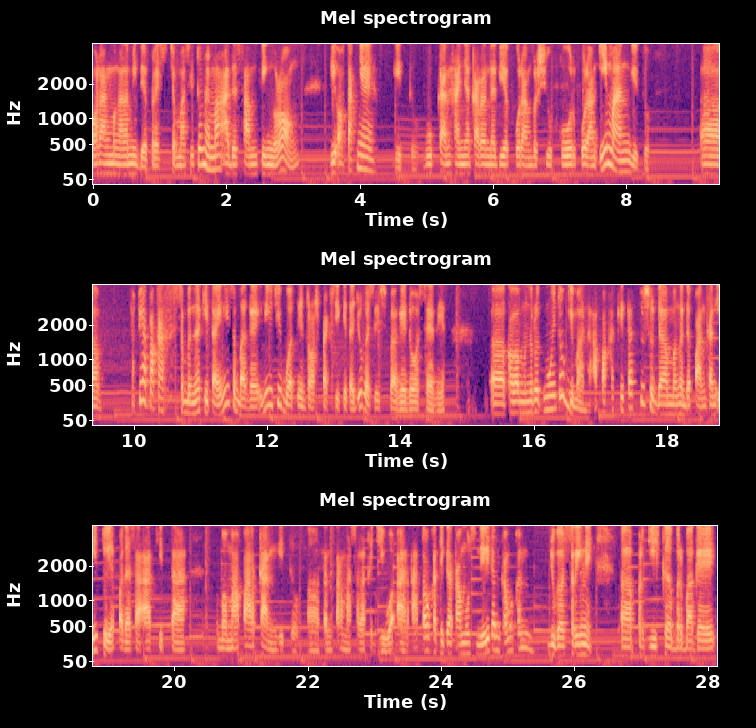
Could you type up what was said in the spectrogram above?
orang mengalami depresi cemas itu memang ada something wrong di otaknya gitu, bukan hanya karena dia kurang bersyukur, kurang iman gitu. Uh, tapi apakah sebenarnya kita ini sebagai ini sih buat introspeksi kita juga sih sebagai dosen ya. Uh, kalau menurutmu itu gimana? Apakah kita tuh sudah mengedepankan itu ya pada saat kita memaparkan gitu uh, tentang masalah kejiwaan atau ketika kamu sendiri kan kamu kan juga sering nih uh, pergi ke berbagai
